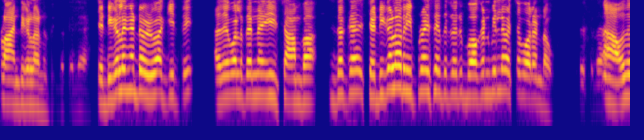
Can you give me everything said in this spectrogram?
പ്ലാന്റുകളാണിത്? ചെടികൾ ഇങ്ങോട്ട് ഒഴിവാക്കിയിട്ട് അതേപോലെ തന്നെ ഈ ചാമ്പ ഇതൊക്കെ ചെടികളെ റീപ്ലേസ് ചെയ്തിട്ട് ഒരു ബോഗൺ ബില്ല വെച്ച പോലെ ഉണ്ടാവും. ആ ഒന്ന്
